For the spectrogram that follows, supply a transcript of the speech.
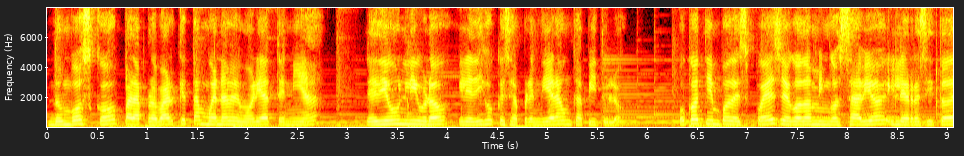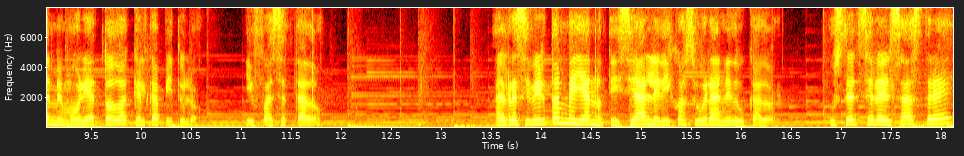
Don Bosco, para probar qué tan buena memoria tenía, le dio un libro y le dijo que se aprendiera un capítulo. Poco tiempo después llegó Domingo Sabio y le recitó de memoria todo aquel capítulo, y fue aceptado. Al recibir tan bella noticia, le dijo a su gran educador, Usted será el sastre,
